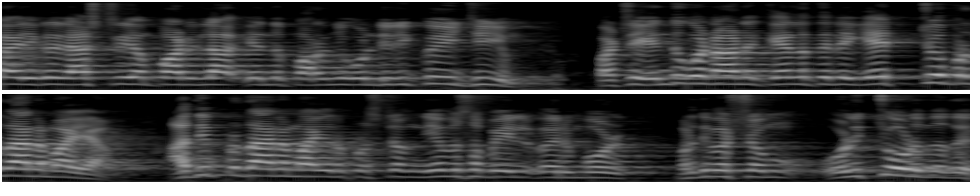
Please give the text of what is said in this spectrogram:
കാര്യങ്ങളിൽ രാഷ്ട്രീയം പാടില്ല എന്ന് പറഞ്ഞുകൊണ്ടിരിക്കുകയും ചെയ്യും. പക്ഷേ എന്തുകൊണ്ടാണ് കേരളത്തിന്റെ ഏറ്റവും പ്രധാനമായ അതിപ്രധാനമായ ഒരു പ്രശ്നം നിയമസഭയിൽ വരുമ്പോൾ പ്രതിപക്ഷം ഒളിച്ചോടുന്നത്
